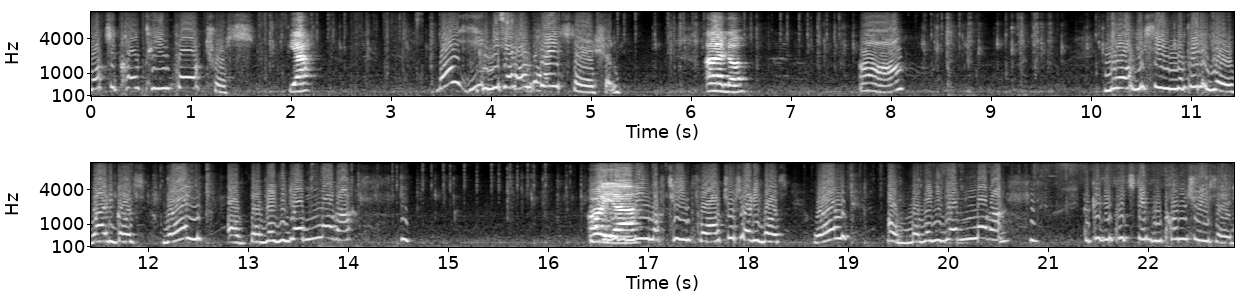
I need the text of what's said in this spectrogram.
what's it called? Team Fortress. Yeah. Why Can you get on? PlayStation? I know. Ah. No, have you seen the video where he goes, well, I've visited your mother. Oh yeah. The name of Team Fortress where he goes, well, I've visited your mother. because he puts different countries in.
